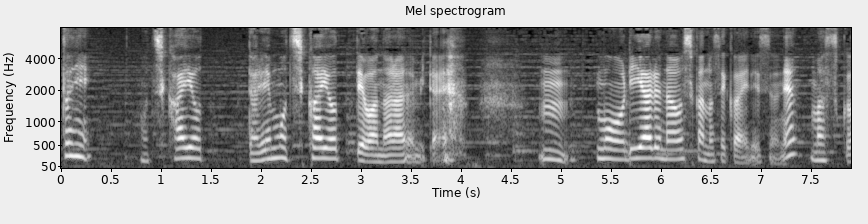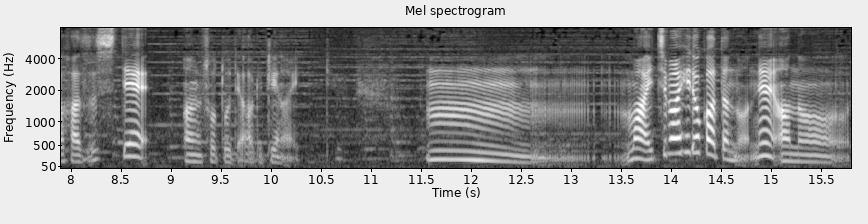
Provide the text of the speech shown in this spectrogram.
当にもう近寄誰も近寄ってはならぬみたいな。うん。もうリアルナウシカの世界ですよね。マスク外してあの外で歩けないっていう。うーん。まあ一番ひどかったのはねあの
